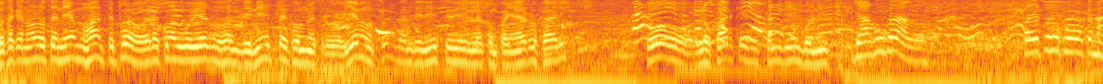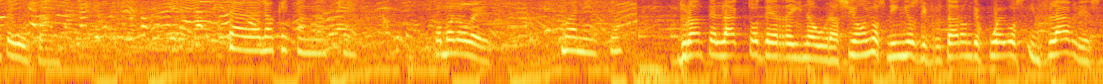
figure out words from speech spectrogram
cosa que no lo teníamos antes, pues ahora con el gobierno sandinista, con nuestro gobierno pues, sandinista y la compañía de Rosario, todos los parques están bien bonitos. ¿Ya has jugado? ¿Cuáles son los juegos que más te gustan? Todos los que están aquí. ¿Cómo lo ves? Bonito. Durante el acto de reinauguración, los niños disfrutaron de juegos inflables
